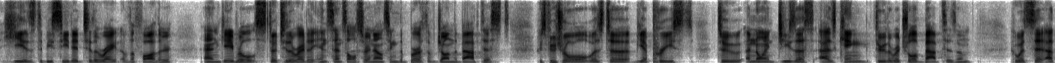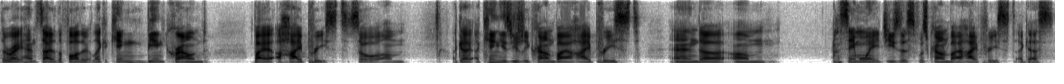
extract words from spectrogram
he is to be seated to the right of the Father, and Gabriel stood to the right of the incense altar, announcing the birth of John the Baptist, whose future role was to be a priest to anoint Jesus as king through the ritual of baptism, who would sit at the right hand side of the Father, like a king being crowned by a high priest. So, um, like a, a, king is usually crowned by a high priest, and uh, um, in the same way, Jesus was crowned by a high priest, I guess,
